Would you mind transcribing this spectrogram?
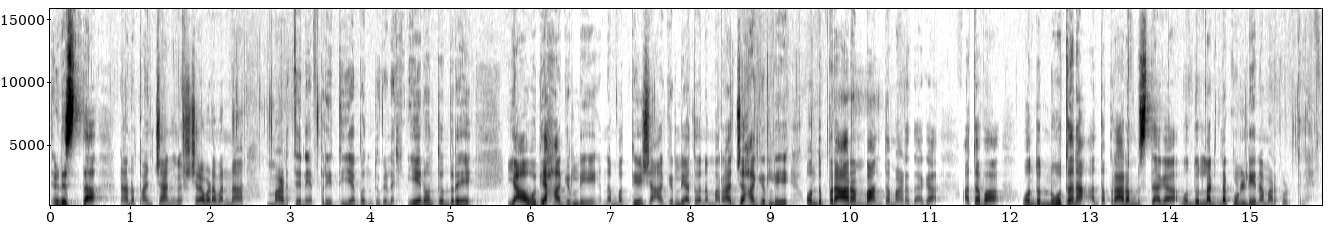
ತಿಳಿಸ್ತಾ ನಾನು ಪಂಚಾಂಗ ಶ್ರವಣವನ್ನು ಮಾಡ್ತೇನೆ ಪ್ರೀತಿಯ ಬಂಧುಗಳೇ. ಏನು ಅಂತಂದರೆ, ಯಾವುದೇ ಆಗಿರಲಿ ನಮ್ಮ ದೇಶ ಆಗಿರಲಿ ಅಥವಾ ನಮ್ಮ ರಾಜ್ಯ ಆಗಿರಲಿ, ಒಂದು ಪ್ರಾರಂಭ ಅಂತ ಮಾಡಿದಾಗ ಅಥವಾ ಒಂದು ನೂತನ ಅಂತ ಪ್ರಾರಂಭಿಸಿದಾಗ ಒಂದು ಲಗ್ನ ಕುಂಡ್ಲಿನ ಮಾಡ್ಕೊಳ್ತೀವಿ.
